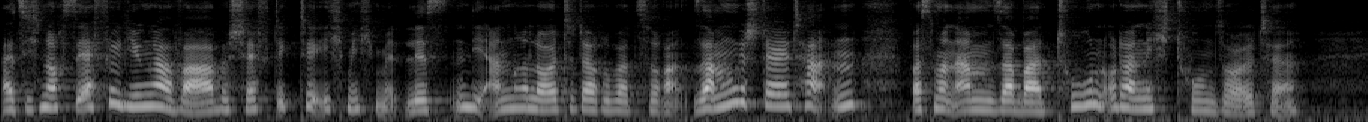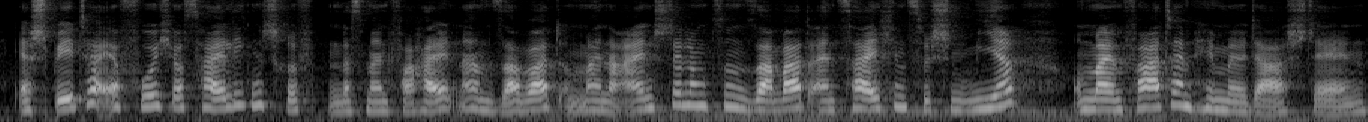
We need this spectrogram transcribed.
Als ich noch sehr viel jünger war, beschäftigte ich mich mit Listen, die andere Leute darüber zusammengestellt hatten, was man am Sabbat tun oder nicht tun sollte. Erst später erfuhr ich aus heiligen Schriften, dass mein Verhalten am Sabbat und meine Einstellung zum Sabbat ein Zeichen zwischen mir und meinem Vater im Himmel darstellen.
